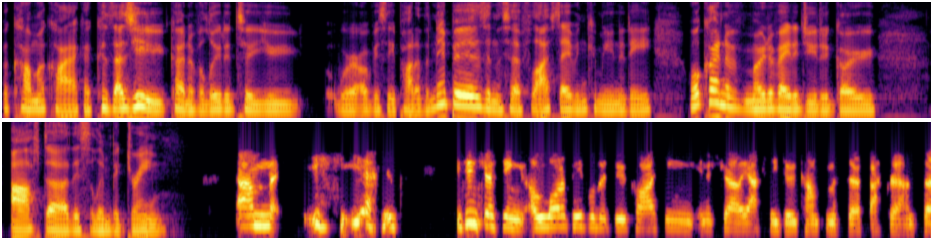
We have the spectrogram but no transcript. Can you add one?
become a kayaker? Because as you kind of alluded to, you were obviously part of the Nippers and the surf lifesaving community. What kind of motivated you to go after this Olympic dream? Um, yeah, it's it's interesting. A lot of people that do kayaking in Australia actually do come from a surf background. So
